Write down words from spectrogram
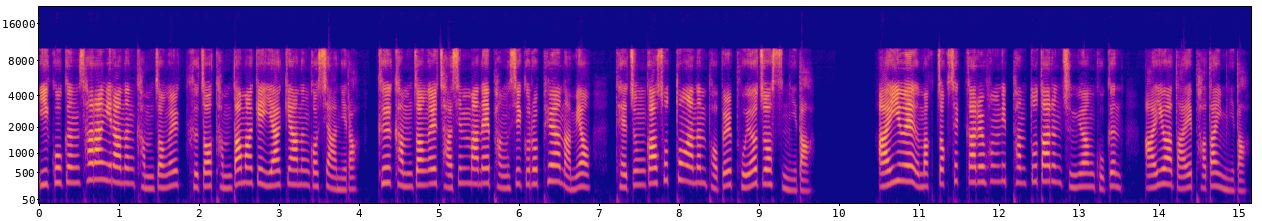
이 곡은 사랑이라는 감정을 그저 담담하게 이야기하는 것이 아니라 그 감정을 자신만의 방식으로 표현하며 대중과 소통하는 법을 보여주었습니다. 아이유의 음악적 색깔을 확립한 또 다른 중요한 곡은 아이와 나의 바다입니다.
